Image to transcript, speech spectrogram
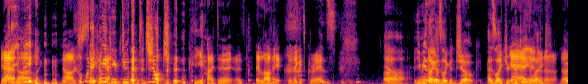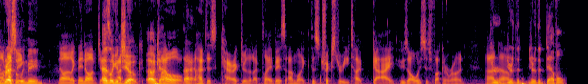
yeah what do you no I'm mean? like, no i'm just what like do you I'm mean you do that to children? yeah i do it It's- they love it they think it's great It's- Yeah. Ah, you mean like as like a joke, as like you're, Yeah, you're being yeah, like no, no, no, I'm aggressively being- mean, no like they know i'm joking as like a I- joke. Okay, My whole, right. I have this character that I play. Basically, I'm like this trickstery type guy who's always just fucking around. And, you're, um, you're the you're the devil.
